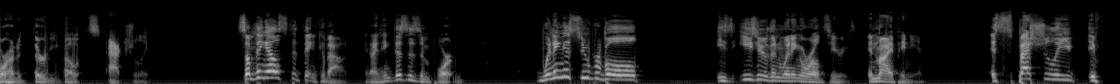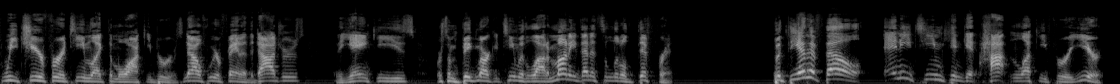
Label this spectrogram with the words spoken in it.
430 votes, actually. Something else to think about, and I think this is important winning a Super Bowl is easier than winning a World Series, in my opinion, especially if we cheer for a team like the Milwaukee Brewers. Now, if we are a fan of the Dodgers, or the Yankees, or some big market team with a lot of money, then it's a little different. But the NFL, any team can get hot and lucky for a year.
